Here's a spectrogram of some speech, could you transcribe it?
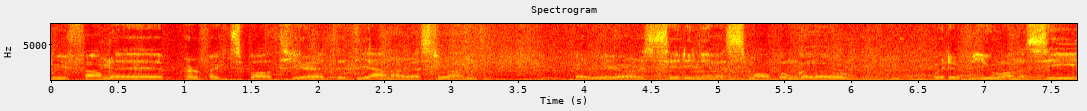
We found a perfect spot here at the Diana restaurant where we are sitting in a small bungalow with a view on the sea.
